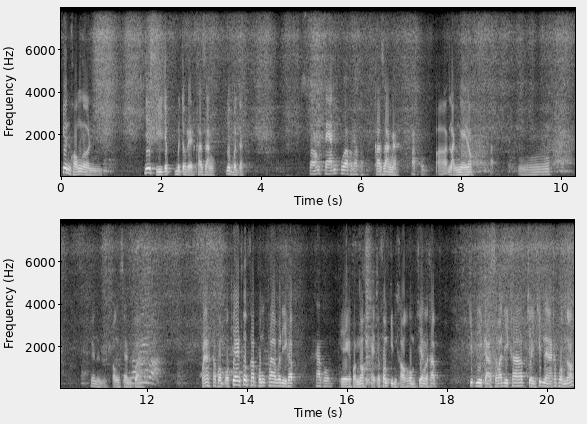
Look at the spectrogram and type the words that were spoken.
เฮียนของเงิน ยี่สีจะบ่เจ้าได้ค่าสั่งล่มบ่จ้ะสองแสนกว่าพอแล้วครับค่าสั่งน่ะครับผมป๋าหลังไงเนาะครับอือเฮียนนั่น200,000กว่ามาครับผมโอเคครบครับผมครับสวัสดีครับ ครับผมโอเคครับผมเนาะให้เจ้าข้อมกินเขาวครับผมเที่ยงแล้วครับคลิปนี้ก็สวัสดีครับ เจอกันคลิปหน้าครับผมเนาะ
